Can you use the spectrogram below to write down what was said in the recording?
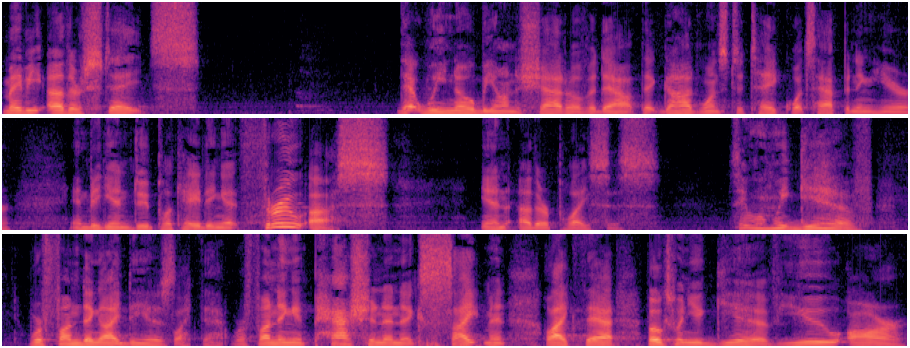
maybe other states, that we know beyond a shadow of a doubt that God wants to take what's happening here and begin duplicating it through us in other places. See, when we give, we're funding ideas like that. We're funding passion and excitement like that. Folks, when you give, you are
